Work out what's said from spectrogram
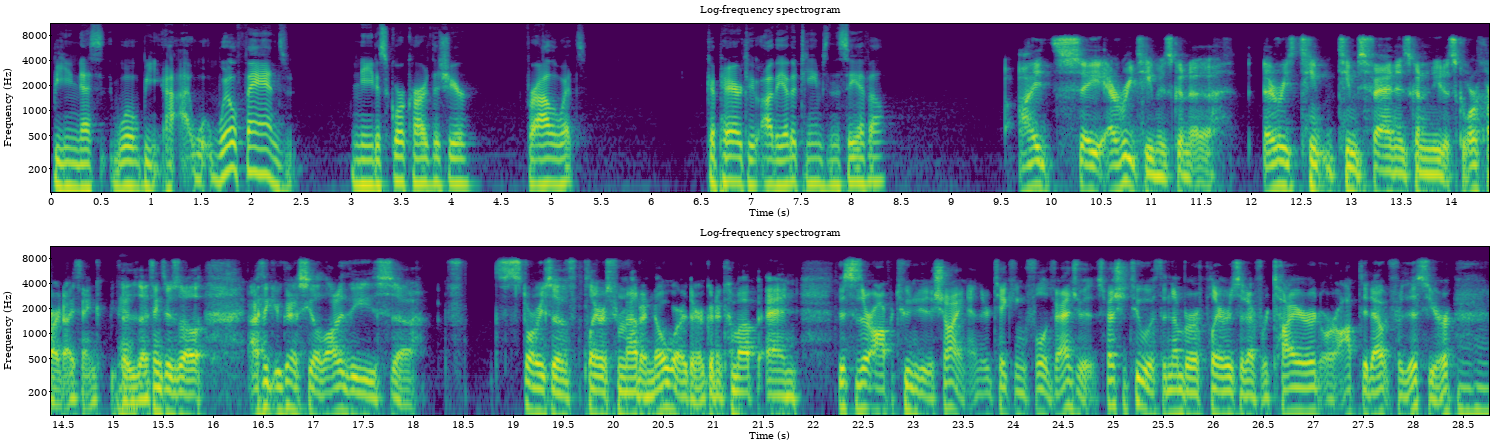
be? Nec- will be? uh, Will fans need a scorecard this year for Alouettes compared to uh, the other teams in the CFL? I'd say every team is going to. Every team team's fan is going to need a scorecard. I think because I think there's a, I think you're going to see a lot of these uh, stories of players from out of nowhere that are going to come up, and this is their opportunity to shine, and they're taking full advantage of it. Especially too with the number of players that have retired or opted out for this year. Mm-hmm.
